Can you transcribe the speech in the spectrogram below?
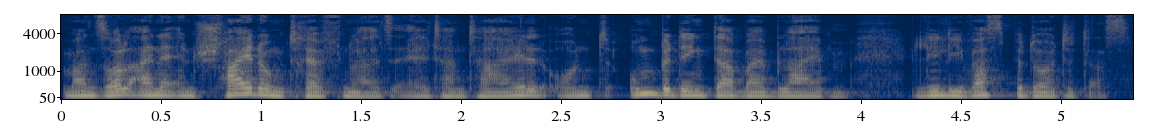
man soll eine Entscheidung treffen als Elternteil und unbedingt dabei bleiben. Lilly, was bedeutet das?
